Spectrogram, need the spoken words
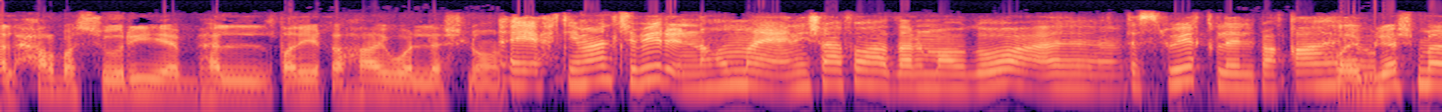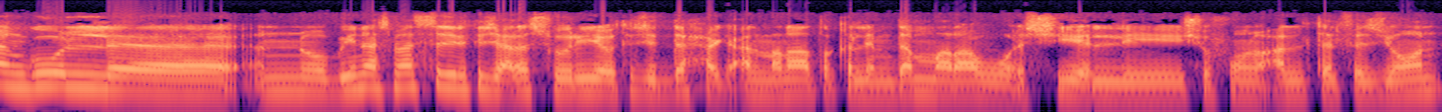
الحرب السورية بهالطريقة هاي ولا شلون؟ أي احتمال كبير إنه هم يعني شافوا هذا الموضوع آه، تسويق للمقاهي طيب ليش ما نقول آه، إنه في ناس ما تستجري تجي على سوريا وتجي تضحك على المناطق اللي مدمرة والشيء اللي يشوفونه على التلفزيون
